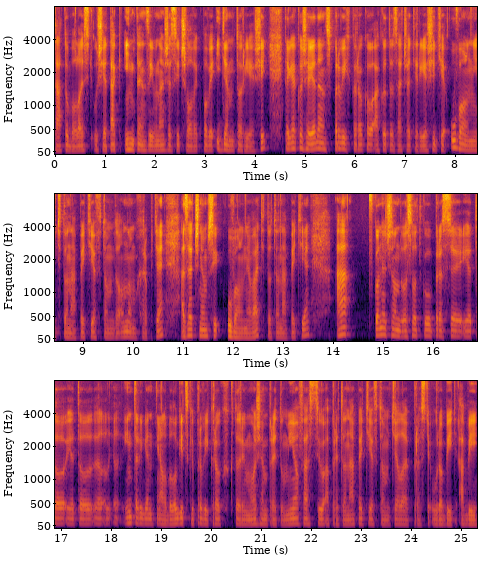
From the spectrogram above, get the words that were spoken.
táto bolesť už je tak intenzívna, že si človek povie, idem to riešiť, tak akože jeden z prvých krokov, ako to začať riešiť, je uvoľniť to napätie v tom dolnom chrbte a začnem si uvoľňovať toto napätie a v konečnom dôsledku proste je to, je to inteligentný alebo logický prvý krok, ktorý môžem pre tú myofasciu a pre to napätie v tom tele proste urobiť, aby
